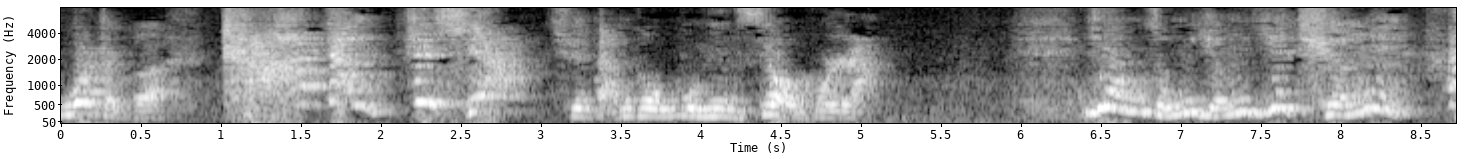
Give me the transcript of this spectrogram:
我这个插掌之下，去当个无名小鬼啊！杨宗英一听，啊，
